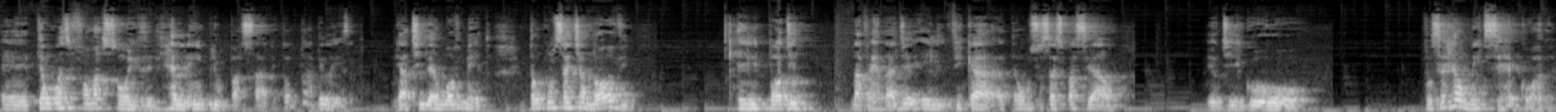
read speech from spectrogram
é, tenha algumas informações, ele relembre o passado. Então tá, beleza. Gatilha é um movimento. Então com 7 a 9, ele pode, na verdade, ele fica até um sucesso parcial. Eu digo, você realmente se recorda.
